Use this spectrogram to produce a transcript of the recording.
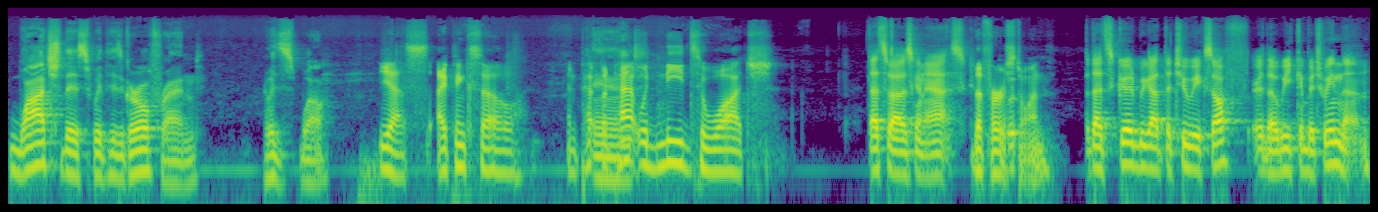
watched this with his girlfriend. It was well, Yes, I think so. And, Pat, but And- Pat would need to watch That's what I was going to ask. the first one. But that's good. We got the two weeks off or the week in between then.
